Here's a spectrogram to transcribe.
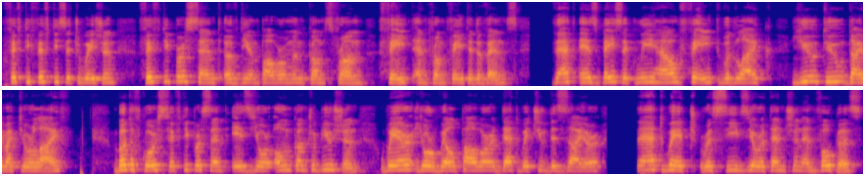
50 50 situation. 50% of the empowerment comes from fate and from fated events, that is basically how fate would like you to direct your life. But of course, 50% is your own contribution, where your willpower, that which you desire, that which receives your attention and focus,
